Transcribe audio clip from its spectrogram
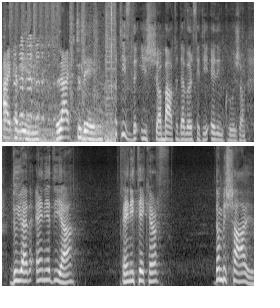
I come in, like today. What is the issue about diversity and inclusion? Do you have any idea? Any takers? Don't be shy.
